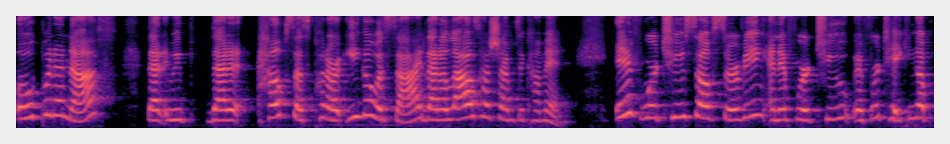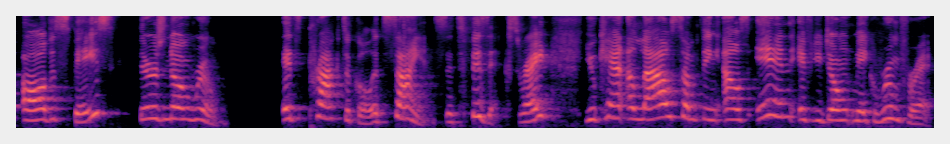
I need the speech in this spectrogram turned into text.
open enough that we that it helps us put our ego aside that allows Hashem to come in. If we're too self-serving and if we're too if we're taking up all the space, there's no room. It's practical, it's science, it's physics, right? You can't allow something else in if you don't make room for it.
